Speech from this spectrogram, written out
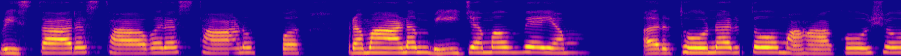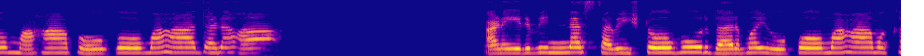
विस्तारस्थावरस्थाणुप प्रमाणं बीजमव्ययम् अर्थोऽनर्थो महाकोशो महाभोगो महाधनः अणिर्विन्नस्तविष्टो भूर्धर्मयूपो महामुख।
